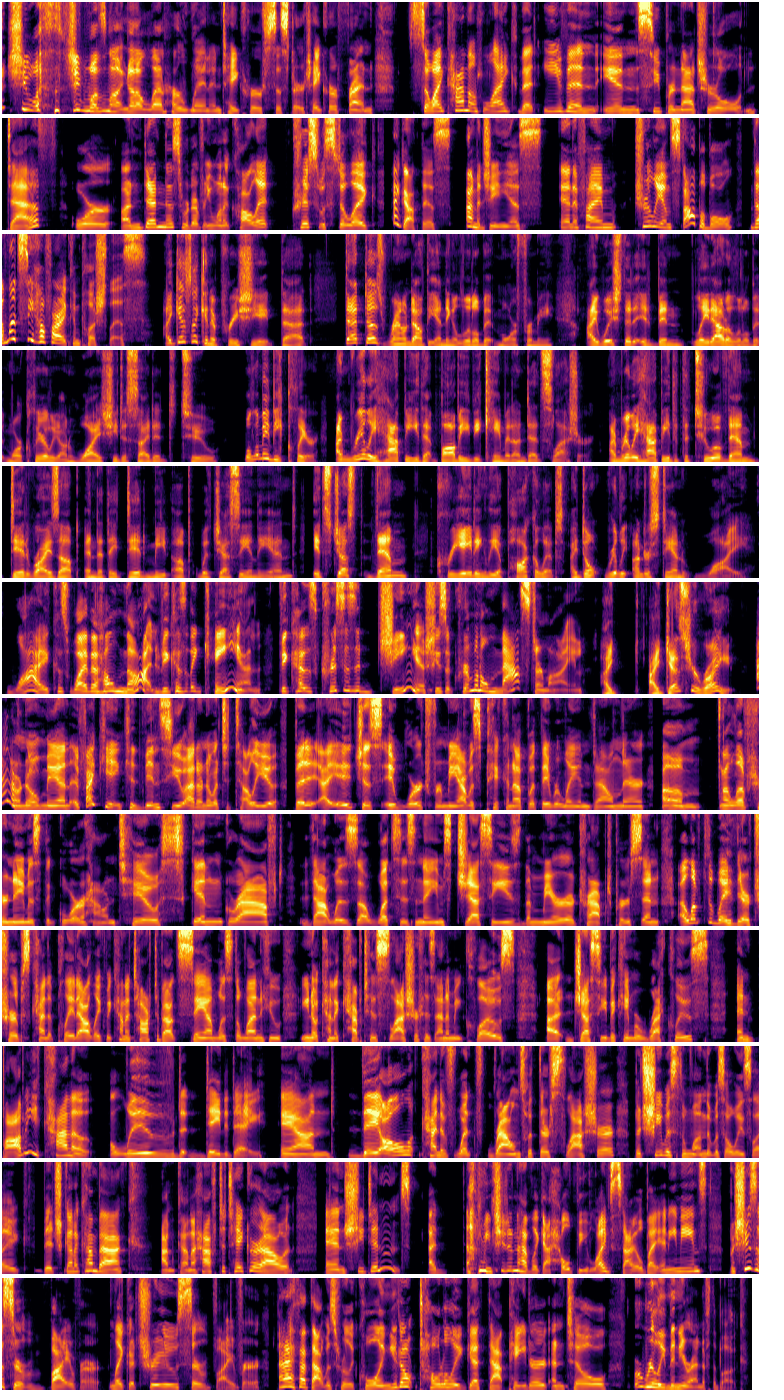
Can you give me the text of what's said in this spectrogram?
she was she was not gonna let her win and take her sister, take her friend. So I kind of like that even in supernatural death or undeadness, whatever you want to call it, Chris was still like, I got this. I'm a genius. And if I'm truly unstoppable, then let's see how far I can push this. I guess I can appreciate that that does round out the ending a little bit more for me. I wish that it had been laid out a little bit more clearly on why she decided to. Well, let me be clear. I'm really happy that Bobby became an undead slasher. I'm really happy that the two of them did rise up and that they did meet up with Jesse in the end. It's just them creating the apocalypse. I don't really understand why. Why? Because why the hell not? Because they can. Because Chris is a genius. She's a criminal mastermind. I I guess you're right. I don't know, man. If I can't convince you, I don't know what to tell you. But it, I, it just it worked for me. I was picking up what they were laying down there. Um, I loved her name as the Gorehound too. Skin graft that was uh, what's his name's Jesse's the mirror trapped person. I loved the way their tropes kind of played out. Like we kind of talked about Sam was the one who, you know, kind of kept his slasher, his enemy close. Uh, Jesse became a recluse and Bobby kind of lived day to day. And they all kind of went rounds with their slasher, but she was the one that was always like, bitch gonna come back. I'm gonna have to take her out. And she didn't a I mean, she didn't have like a healthy lifestyle by any means, but she's a survivor, like a true survivor. And I thought that was really cool. And you don't totally get that pay dirt until really the near end of the book.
